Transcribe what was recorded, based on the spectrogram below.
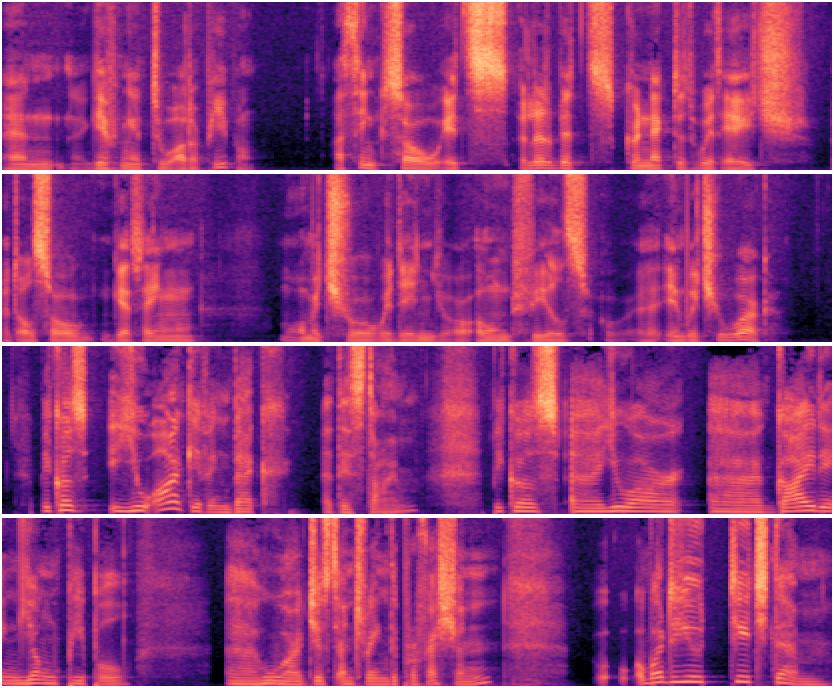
and giving it to other people. I think so. It's a little bit connected with age, but also getting more mature within your own fields uh, in which you work. Because you are giving back at this time, because uh, you are uh, guiding young people uh, who are just entering the profession. What do you teach them?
